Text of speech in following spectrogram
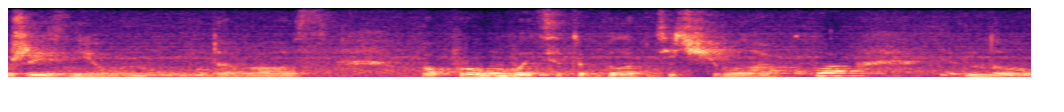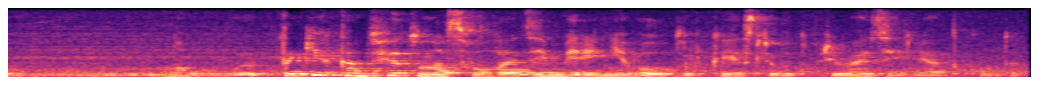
в жизни удавалось попробовать. Это было птичье молоко. Ну, ну, таких конфет у нас в Владимире не было, только если вот привозили откуда-то.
